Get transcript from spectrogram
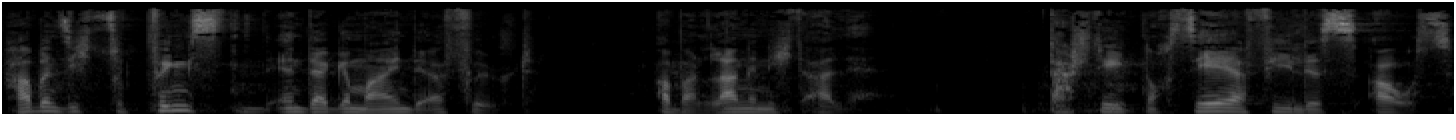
haben sich zu Pfingsten in der Gemeinde erfüllt, aber lange nicht alle. Da steht noch sehr vieles aus.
